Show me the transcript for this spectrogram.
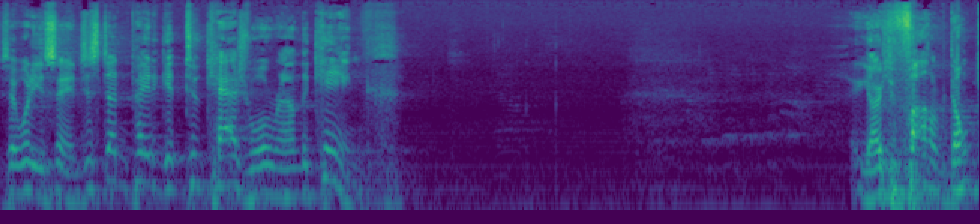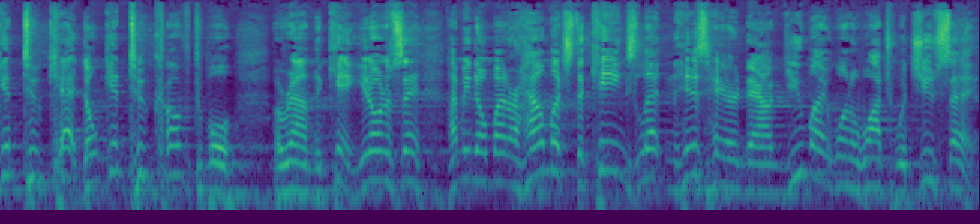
say, "What are you saying?" just doesn't pay to get too casual around the king. Are you following? Don't get too cat. Don't get too comfortable around the king. You know what I'm saying? I mean, no matter how much the king's letting his hair down, you might want to watch what you say,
